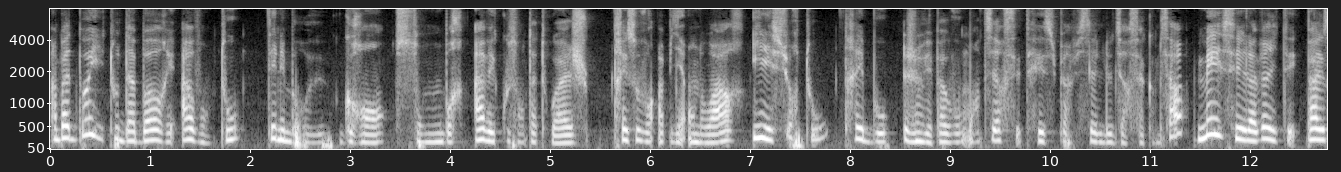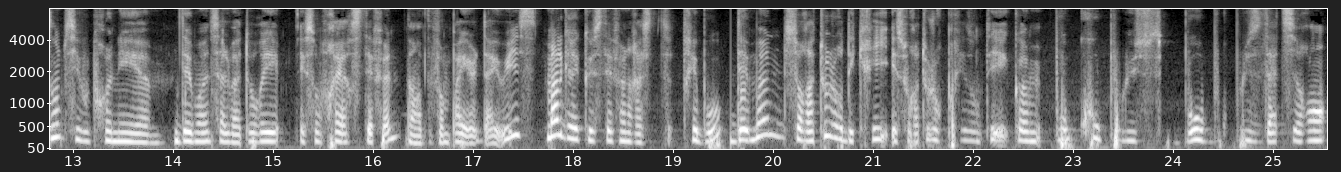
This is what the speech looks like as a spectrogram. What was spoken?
Un bad boy tout d'abord et avant tout ténébreux, grand, sombre, avec ou sans tatouage, très souvent habillé en noir. Il est surtout très beau. Je ne vais pas vous mentir, c'est très superficiel de dire ça comme ça, mais c'est la vérité. Par exemple, si vous prenez euh, Damon Salvatore et son frère Stephen dans The Vampire Diaries, malgré que Stephen reste très beau, Damon sera toujours décrit et sera toujours présenté comme beaucoup plus beau, beaucoup plus attirant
